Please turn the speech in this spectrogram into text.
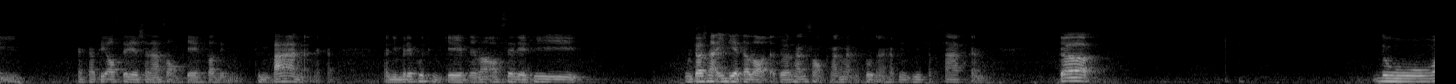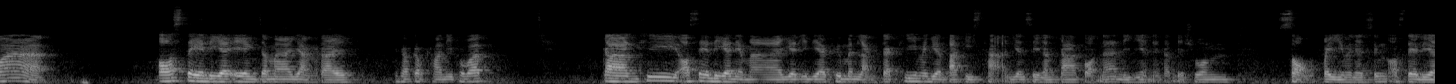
2004นะครับที่ออสเตรเลียชนะ 2 เกมต่อหนึ่งถึงบ้านนะครับอันนี้ไม่ได้พูดถึงเกมแต่ว่าออสเตรเลียที่ก็ชนะอินเดียตลอดแต่จนทั้งสองครั้งหลังสุดนะครับอย่างที่ทราบกัน ก็ ดูว่าออสเตรเลียเองจะมาอย่างไรนะครับกับคราวนี้เพราะว่า การที่ออสเตรเลียเนี่ยมาเยือนอินเดียคือมันหลังจากที่มาเยือนปากีสถานเยือนศรีลังกาก่อนหน้านี้นะครับในช่วง 2 ปีมาเนี่ยซึ่งออสเตรเลีย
